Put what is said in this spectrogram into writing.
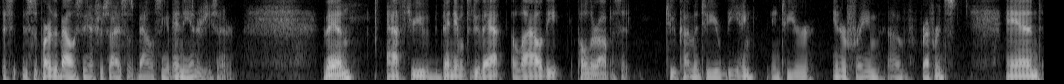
This, this is part of the balancing exercise, is balancing of any energy center. Then, after you've been able to do that, allow the polar opposite to come into your being, into your inner frame of reference, and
